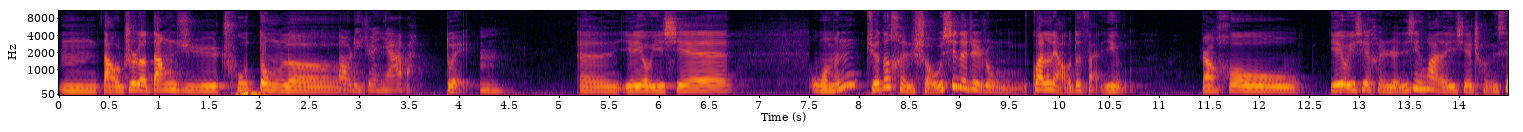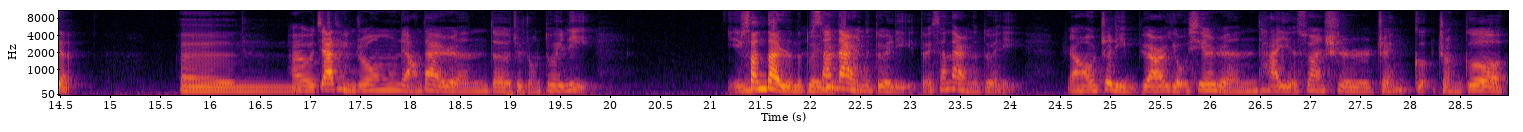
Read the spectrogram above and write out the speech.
嗯，导致了当局出动了暴力镇压吧。对，嗯嗯，也有一些我们觉得很熟悉的这种官僚的反应，然后也有一些很人性化的一些呈现。嗯，还有家庭中两代人的这种对立，一三代人的对立，三代人的对立，对三代人的对立。然后这里边儿有些人他也算是整个整个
